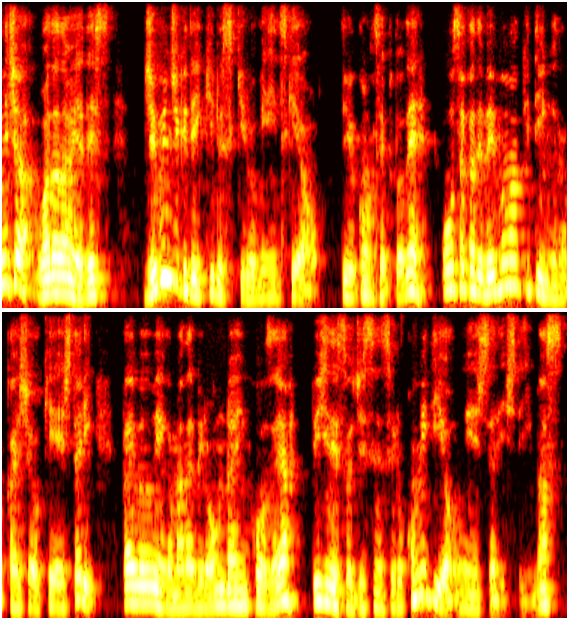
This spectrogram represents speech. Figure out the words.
んにちは、和田直也です。自分軸で生きるスキルを身につけようというコンセプトで、大阪で Web マーケティングの会社を経営したり、バイム運営が学べるオンライン講座やビジネスを実践するコミュニティを運営したりしています。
